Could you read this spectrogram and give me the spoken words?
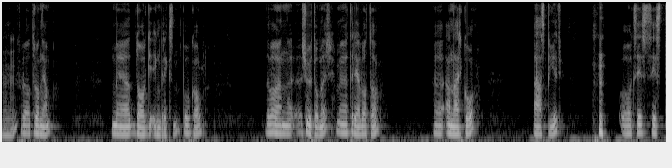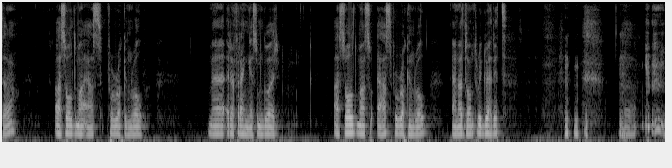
Mhm. fra Trondheim. Med Dag Ingebrigtsen på vokal. Det var en eh, sjutommer med tre låter. Uh, NRK, Jeg spyr. Og siste I sold my ass for rock and roll. Med refrenget som går I sold my ass for rock and roll, and I don't regret it. Eh,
